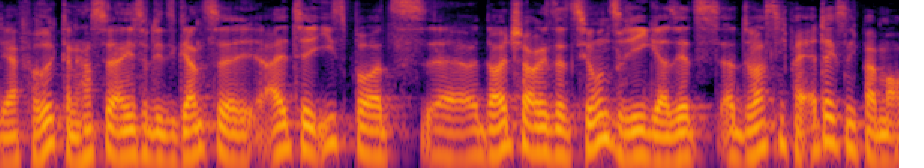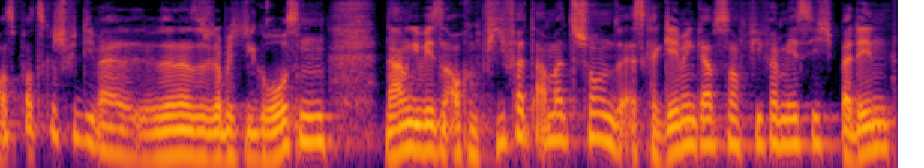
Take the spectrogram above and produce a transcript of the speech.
Ja, verrückt. Dann hast du eigentlich so die ganze alte E-Sports äh, deutsche Organisationsriege. Also jetzt, äh, du hast nicht bei Atex, nicht bei Mousesports gespielt, die sind also, glaube ich, die großen Namen gewesen, auch im FIFA damals schon. So SK Gaming gab es noch FIFA-mäßig. Bei denen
